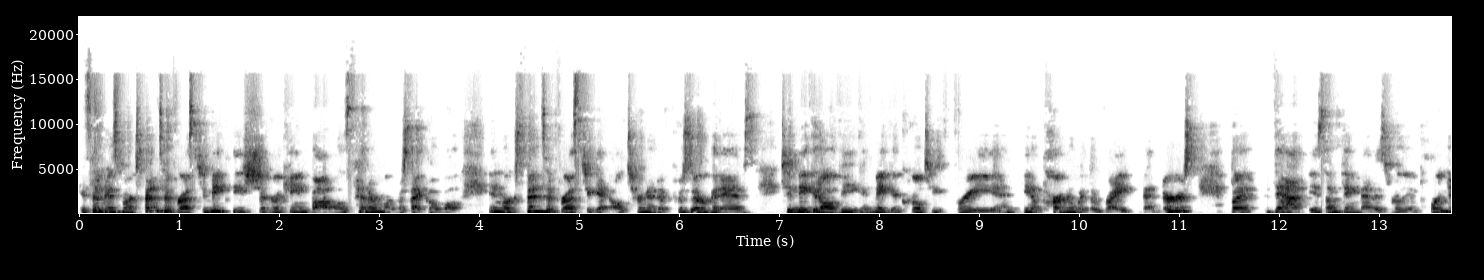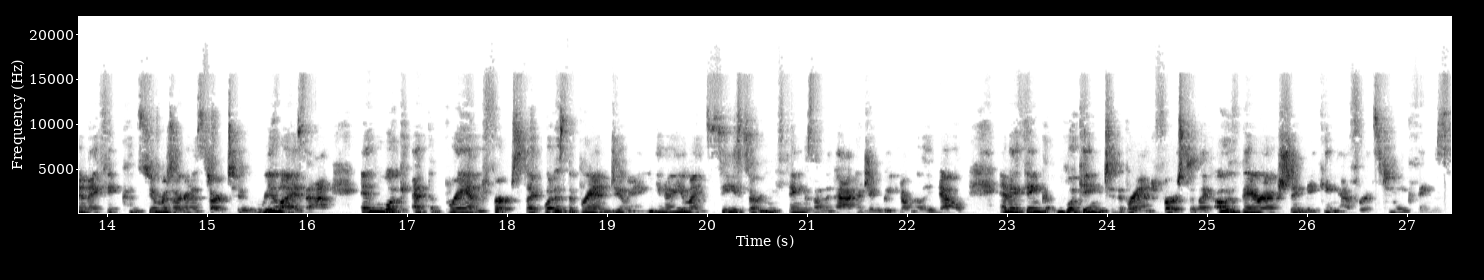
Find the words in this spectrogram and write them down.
It's sometimes more expensive for us to make these sugarcane bottles that are more recyclable and more expensive for us to get alternative preservatives to make it all vegan make it cruelty free and you know partner with the right vendors. But that is something that is really important and i think consumers are going to start to realize that and look at the brand first. Like what is the brand doing? You know you might see certain things on the packaging but you don't really know. And i think looking to the brand first of like, oh, they're actually making efforts to make things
